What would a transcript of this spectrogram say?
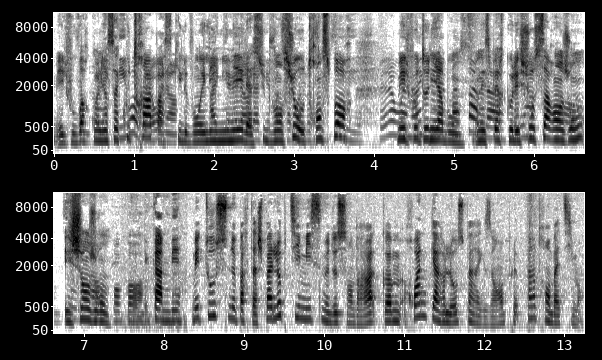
Mais il faut voir combien ça coûtera parce qu'ils vont éliminer la subvention au transport. Mais il faut tenir bon. On espère que les choses s'arrangeront et changeront. Mais tous ne partagent pas l'optimisme de Sandra, comme Juan Carlos par exemple, peintre en bâtiment.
